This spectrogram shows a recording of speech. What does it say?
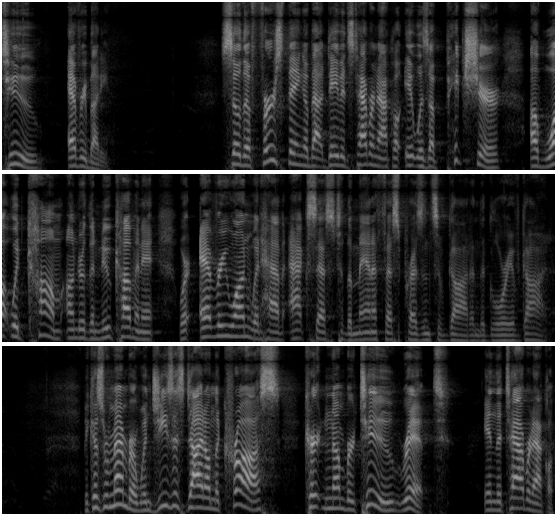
to everybody. So the first thing about David's tabernacle, it was a picture of what would come under the new covenant where everyone would have access to the manifest presence of God and the glory of God. Because remember, when Jesus died on the cross, curtain number 2 ripped in the tabernacle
